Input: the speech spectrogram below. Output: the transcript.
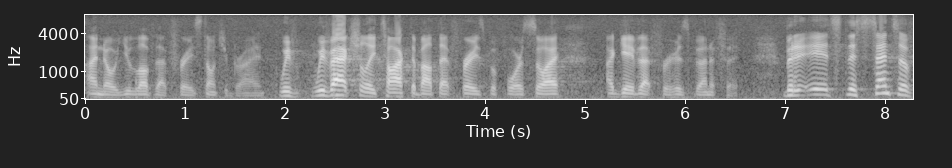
I know you love that phrase, don't you, Brian? We've, we've actually talked about that phrase before, so I, I gave that for his benefit. But it- it's this sense of,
